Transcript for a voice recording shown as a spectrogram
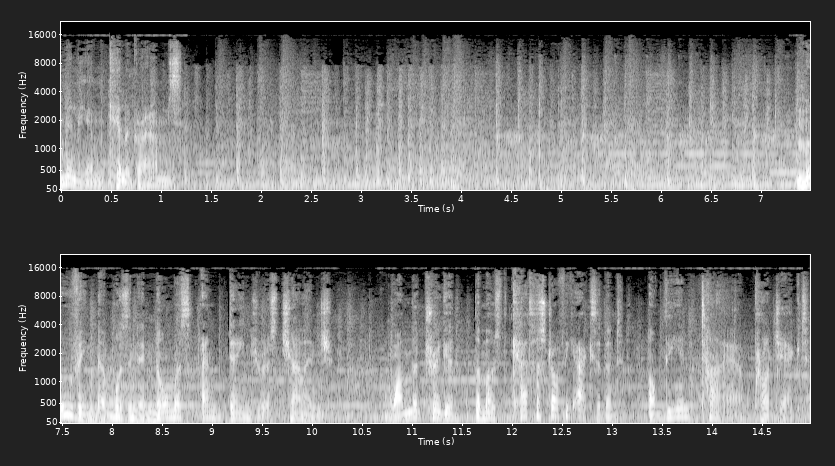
million kilograms. Moving them was an enormous and dangerous challenge, one that triggered the most catastrophic accident of the entire project.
